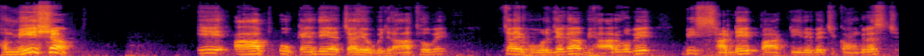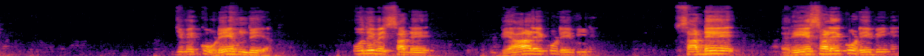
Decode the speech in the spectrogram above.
ਹਮੇਸ਼ਾ ਇਹ ਆਪ ਉਹ ਕਹਿੰਦੇ ਆ, ਚਾਹੇ ਉਹ ਗੁਜਰਾਤ ਹੋਵੇ ਚਾਹੇ ਹੋਰ ਜਗ੍ਹਾ ਬਿਹਾਰ ਹੋਵੇ, ਵੀ ਸਾਡੇ ਪਾਰਟੀ ਦੇ ਵਿੱਚ ਕਾਂਗਰਸ 'ਚ ਜਿਵੇਂ ਘੋੜੇ ਹੁੰਦੇ ਆ, ਉਹਦੇ ਵਿੱਚ ਸਾਡੇ ਵਿਆਹ ਵਾਲੇ ਘੋੜੇ ਵੀ ਨੇ, ਸਾਡੇ ਰੇਸ ਵਾਲੇ ਘੋੜੇ ਵੀ ਨੇ,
